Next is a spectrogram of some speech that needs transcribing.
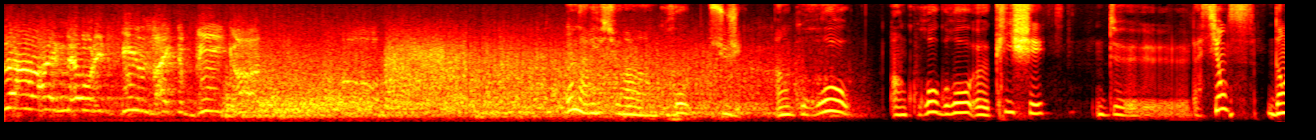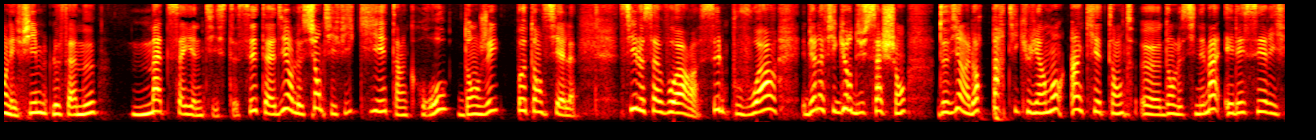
Now I know what it feels like to be God. On arrive sur un gros sujet, un gros, un gros, gros euh, cliché de la science dans les films, le fameux mad scientist, c'est-à-dire le scientifique qui est un gros danger potentiel. Si le savoir, c'est le pouvoir, eh bien la figure du sachant devient alors particulièrement inquiétante euh, dans le cinéma et les séries.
